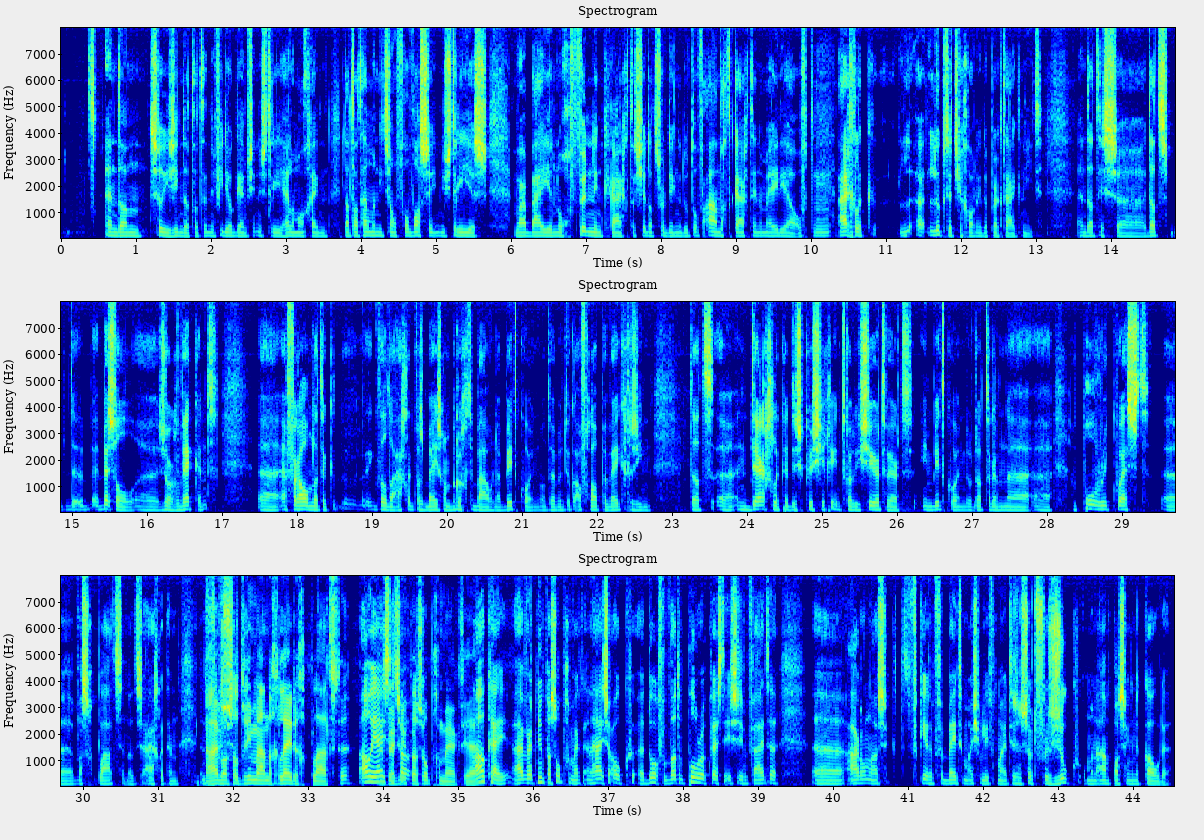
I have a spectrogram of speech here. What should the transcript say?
En dan zul je zien dat dat in de videogames-industrie helemaal geen, dat dat helemaal niet zo'n volwassen industrie is, waarbij je nog funding krijgt als je dat soort dingen doet, of aandacht krijgt in de media. Of Mm. eigenlijk eh, lukt het je gewoon in de praktijk niet. En dat is, eh, dat is best wel eh, zorgwekkend. En vooral omdat ik, ik wilde eigenlijk was bezig een brug te bouwen naar Bitcoin, want we hebben natuurlijk afgelopen week gezien dat eh, een dergelijke discussie geïntroduceerd werd in Bitcoin, doordat er een, een pull request was geplaatst. En dat is eigenlijk een. een Nou, hij was al drie maanden geleden geplaatst, hè? Oh ja, Hij is dat werd zo? nu pas opgemerkt, ja. Oké, hij werd nu pas opgemerkt en hij is ook uh, doorgevoerd. Wat een pull request is, is in feite, Aaron, als ik het verkeerd heb, verbeter me alsjeblieft, maar het is een soort verzoek om een aanpassing in de code.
